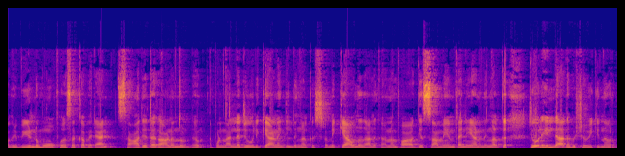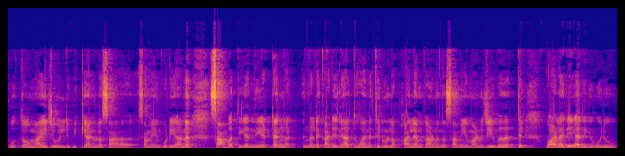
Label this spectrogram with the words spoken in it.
അവർ വീണ്ടും ഓഫേഴ്സൊക്കെ വരാൻ സാധ്യത കാണുന്നുണ്ട്. അപ്പോൾ നല്ല ജോലിക്കാണെങ്കിൽ നിങ്ങൾക്ക് ശ്രമിക്കാവുന്നതാണ്. കാരണം ഭാഗ്യ സമയം തന്നെയാണ്. നിങ്ങൾക്ക് ജോലി ഇല്ലാതെ വിഷമിക്കുന്നവർക്ക് ഉത്തമമായ ജോലി ലഭിക്കാനുള്ള സമയം കൂടിയാണ്. സാമ്പത്തിക നേട്ടങ്ങൾ. നിങ്ങളുടെ കഠിനാധ്വാനത്തിനുള്ള ഫലം കാണുന്ന സമയമാണ്. ജീവിതത്തിൽ വളരെയധികം ഒരു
